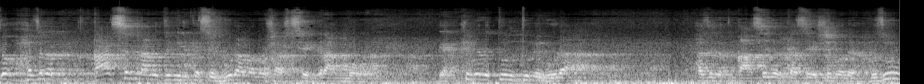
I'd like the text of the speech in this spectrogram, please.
তো হজরত কাসেম নানজুমির কাছে বুড়া মানুষ আসছে, গ্রাম্য, একেবারে তুল তুলে বুড়া হজরত কাসেমের কাছে এসে বলে, হুজুর,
